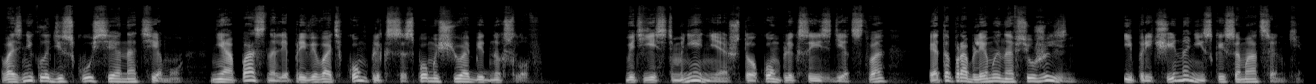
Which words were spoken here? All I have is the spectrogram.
возникла дискуссия на тему, не опасно ли прививать комплексы с помощью обидных слов. Ведь есть мнение, что комплексы из детства — это проблемы на всю жизнь и причина низкой самооценки.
